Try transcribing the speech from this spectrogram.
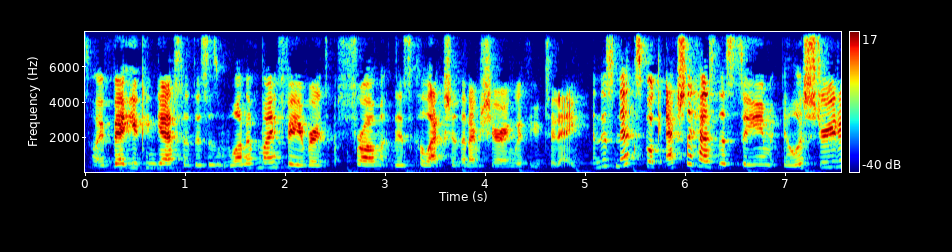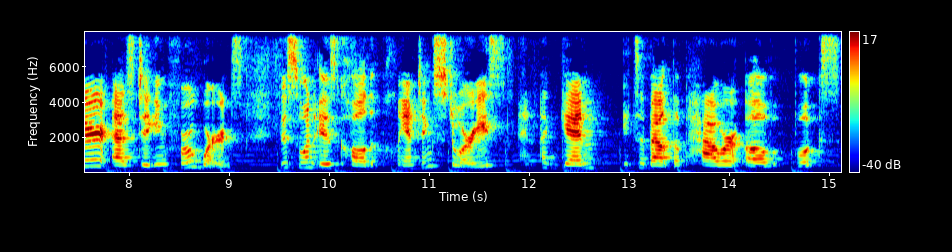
So I bet you can guess that this is one of my favorites from this collection that I'm sharing with you today. And this next book actually has the same illustrator as Digging for Words. This one is called Planting Stories. And again, it's about the power of books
